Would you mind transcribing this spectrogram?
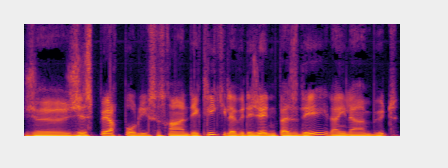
je- j'espère pour lui que ce sera un déclic. Il avait déjà une passe D, là il a un but.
